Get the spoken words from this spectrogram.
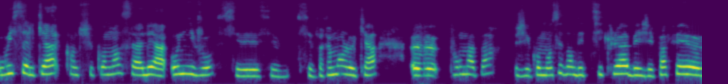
oui, c'est le cas. Quand tu commences à aller à haut niveau, c'est, vraiment le cas. Euh, pour ma part, j'ai commencé dans des petits clubs et j'ai pas fait euh,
